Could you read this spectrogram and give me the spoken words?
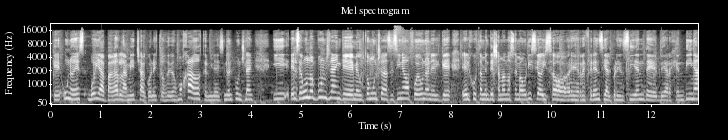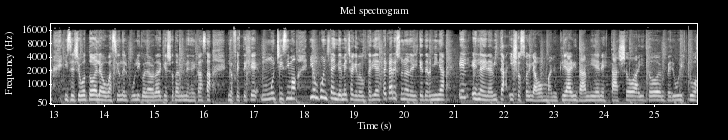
que uno es voy a apagar la mecha con estos dedos mojados, termina diciendo el punchline y el segundo punchline que me gustó mucho de Asesino fue uno en el que él justamente llamándose Mauricio hizo eh, referencia al presidente de Argentina y se llevó toda la ovación del público, la verdad que yo también desde casa lo festejé muchísimo. Y un punchline de mecha que me gustaría destacar es uno en el que termina él es la dinamita y yo soy la bomba nuclear y también estalló ahí todo en Perú y estuvo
